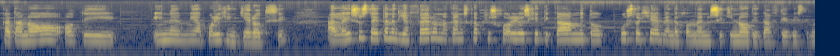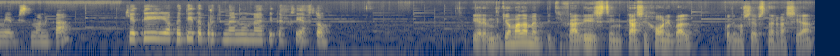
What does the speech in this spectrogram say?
Κατανοώ ότι είναι μια πολύ γενική ερώτηση, αλλά ίσως θα ήταν ενδιαφέρον να κάνεις κάποιο σχόλιο σχετικά με το πού στοχεύει ενδεχομένως η κοινότητα αυτή τη στιγμή επιστημονικά και τι απαιτείται προκειμένου να επιτευχθεί αυτό. Η ερευνητική ομάδα με επικεφαλής την Casey Honniball που δημοσίευσε την εργασία,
